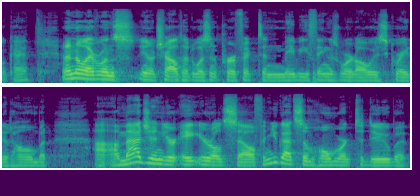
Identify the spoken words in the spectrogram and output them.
okay? And I know everyone's you know, childhood wasn't perfect and maybe things weren't always great at home, but uh, imagine your eight-year-old self and you got some homework to do, but,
